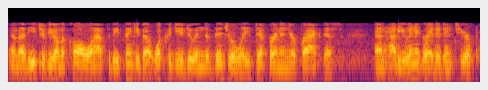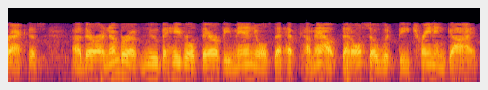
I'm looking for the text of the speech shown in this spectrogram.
and that each of you on the call will have to be thinking about what could you do individually different in your practice, and how do you integrate it into your practice. Uh, there are a number of new behavioral therapy manuals that have come out that also would be training guides.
